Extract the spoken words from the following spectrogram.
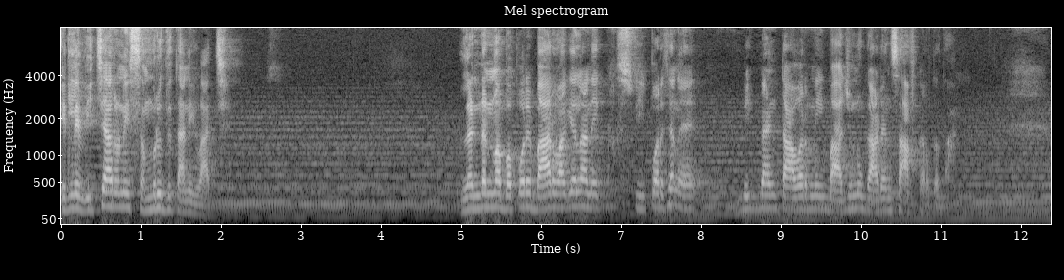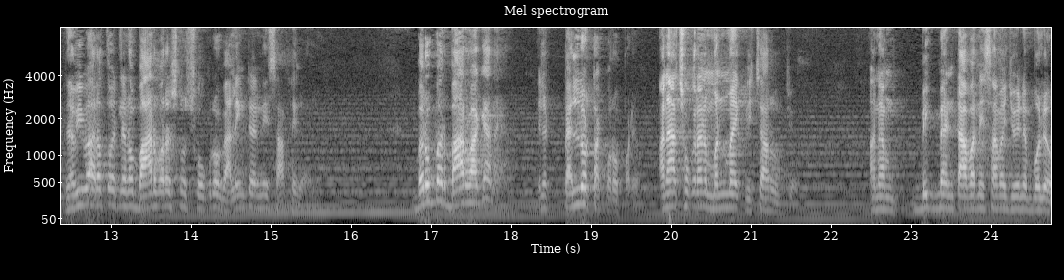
એટલે વિચારોની સમૃદ્ધતાની વાત છે. લંડનમાં બપોરે બાર વાગેલા ને એક સ્વીપર છે ને બિગ બેન ટાવરની બાજુનું ગાર્ડન સાફ કરતા હતા. રવિવાર હતો એટલે એનો બાર વર્ષનો છોકરો વેલિંગ્ટનની સાથે ગયો. બરોબર બાર વાગ્યા ને એટલે પહેલો ટકોરો પડ્યો. અને આ છોકરાને મનમાં એક વિચાર ઉઠ્યો. અને આમ બિગ બેન ટાવરની સામે જોઈને બોલ્યો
